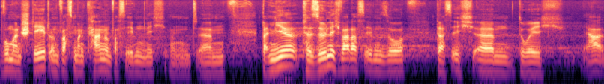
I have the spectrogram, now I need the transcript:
wo man steht und was man kann und was eben nicht. Und ähm, bei mir persönlich war das eben so, dass ich ähm, durch, ja,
